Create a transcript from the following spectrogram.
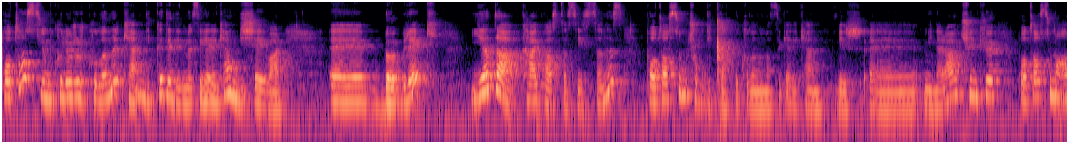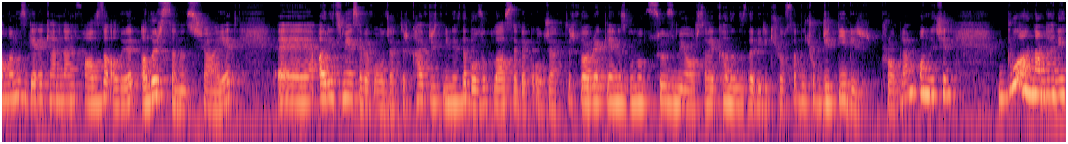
Potasyum klorür kullanırken dikkat edilmesi gereken bir şey var. Ee, böbrek ya da kalp hastasıysanız potasyum çok dikkatli kullanılması gereken bir e, mineral. Çünkü potasyumu almanız gerekenden fazla alır, alırsanız şayet e, aritmiye sebep olacaktır. Kalp ritminizde bozukluğa sebep olacaktır. Böbrekleriniz bunu süzmüyorsa ve kanınızda birikiyorsa bu çok ciddi bir problem. Onun için bu anlamda hani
